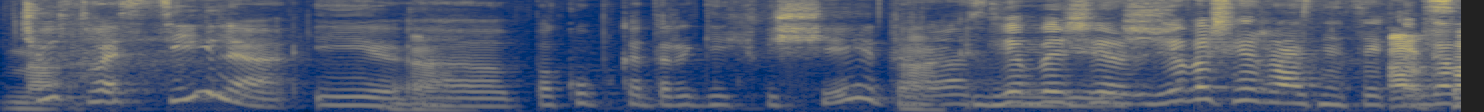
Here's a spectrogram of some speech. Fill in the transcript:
на- Чувство стиля и Да. э, покупка дорогих вещей это Так. разные Две большие, вещи. две большие разницы. Как говорят у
